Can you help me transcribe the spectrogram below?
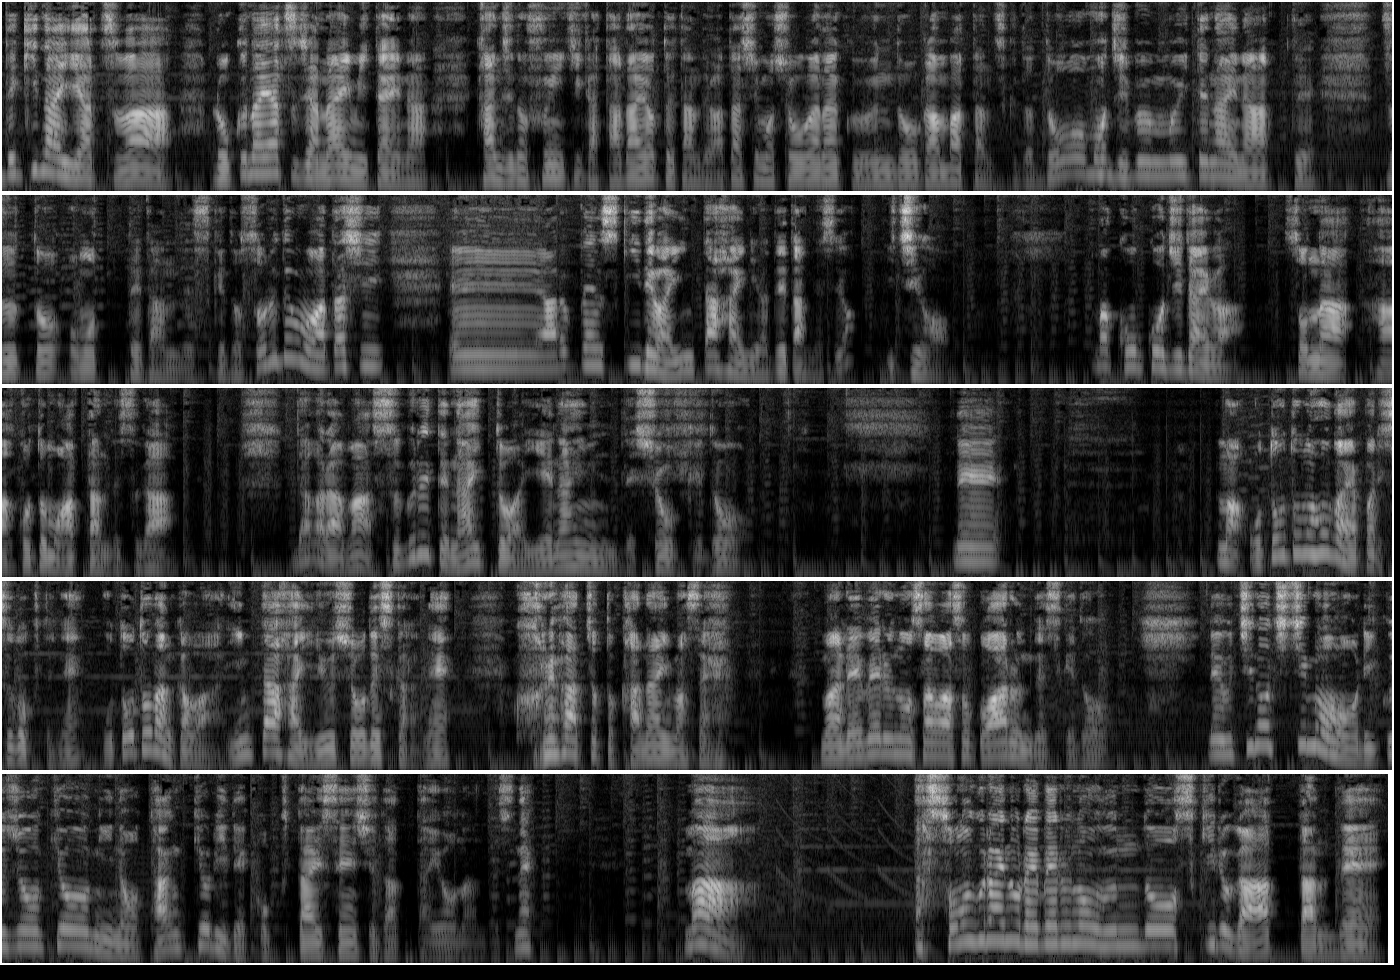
できないやつは、ろくなやつじゃないみたいな感じの雰囲気が漂ってたんで、私もしょうがなく運動頑張ったんですけど、どうも自分向いてないなってずっと思ってたんですけど、それでも私、えー、アルペンスキーではインターハイには出たんですよ。一応。まあ、高校時代は、そんなこともあったんですが、だからまあ、優れてないとは言えないんでしょうけど、で、まあ、弟の方がやっぱりすごくてね、弟なんかはインターハイ優勝ですからね、これはちょっと叶いません。まあ、レベルの差はそこあるんですけど、で、うちの父も陸上競技の短距離で国体選手だったようなんですね。まあ、そのぐらいのレベルの運動スキルがあったんで、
